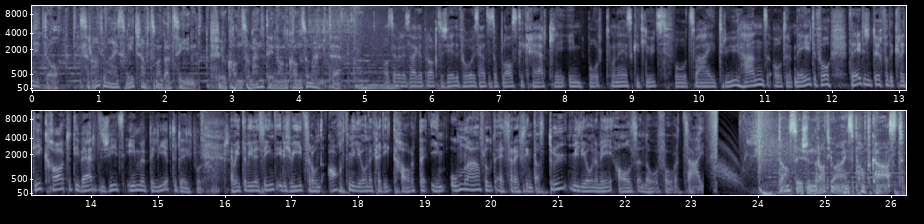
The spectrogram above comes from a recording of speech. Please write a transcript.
Netto. Das Radio 1 Wirtschaftsmagazin für Konsumentinnen und Konsumenten. Was ich will sagen, praktisch jeder von uns hat so Plastikkärtchen im Portemonnaie. Es gibt Leute, die zwei, drei haben oder mehr davon. Die Rede ist natürlich von den Kreditkarten. Die werden in der Schweiz immer beliebter, Dave Burkhardt. Ja, mittlerweile sind in der Schweiz rund 8 Millionen Kreditkarten im Umlauf. Laut SRF sind das 3 Millionen mehr als noch vor 10 Das ist ein Radio 1 Podcast.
